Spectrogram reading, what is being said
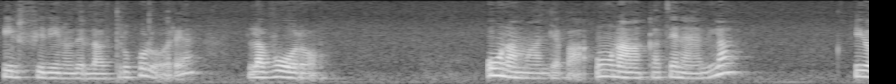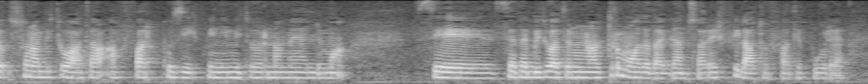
il filino dell'altro colore lavoro una maglia una catenella. Io sono abituata a far così quindi mi torna meglio ma se siete abituati in un altro modo ad agganciare il filato fate pure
